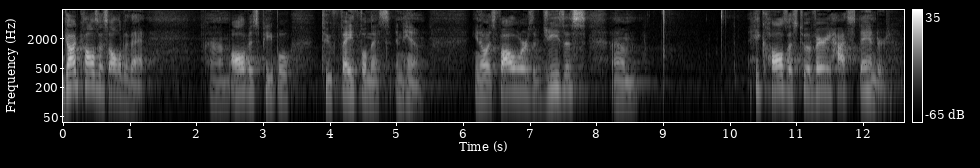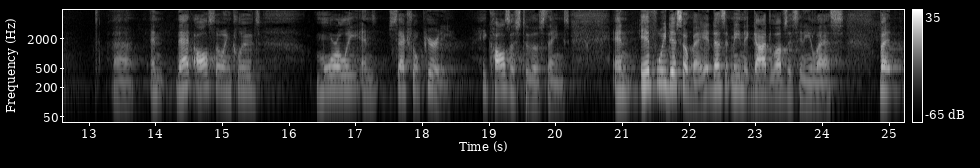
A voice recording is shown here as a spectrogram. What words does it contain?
God calls us all to that, um, all of his people to faithfulness in him. You know, as followers of Jesus, um, he calls us to a very high standard. Uh, and that also includes morally and sexual purity. He calls us to those things. And if we disobey, it doesn't mean that God loves us any less, but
